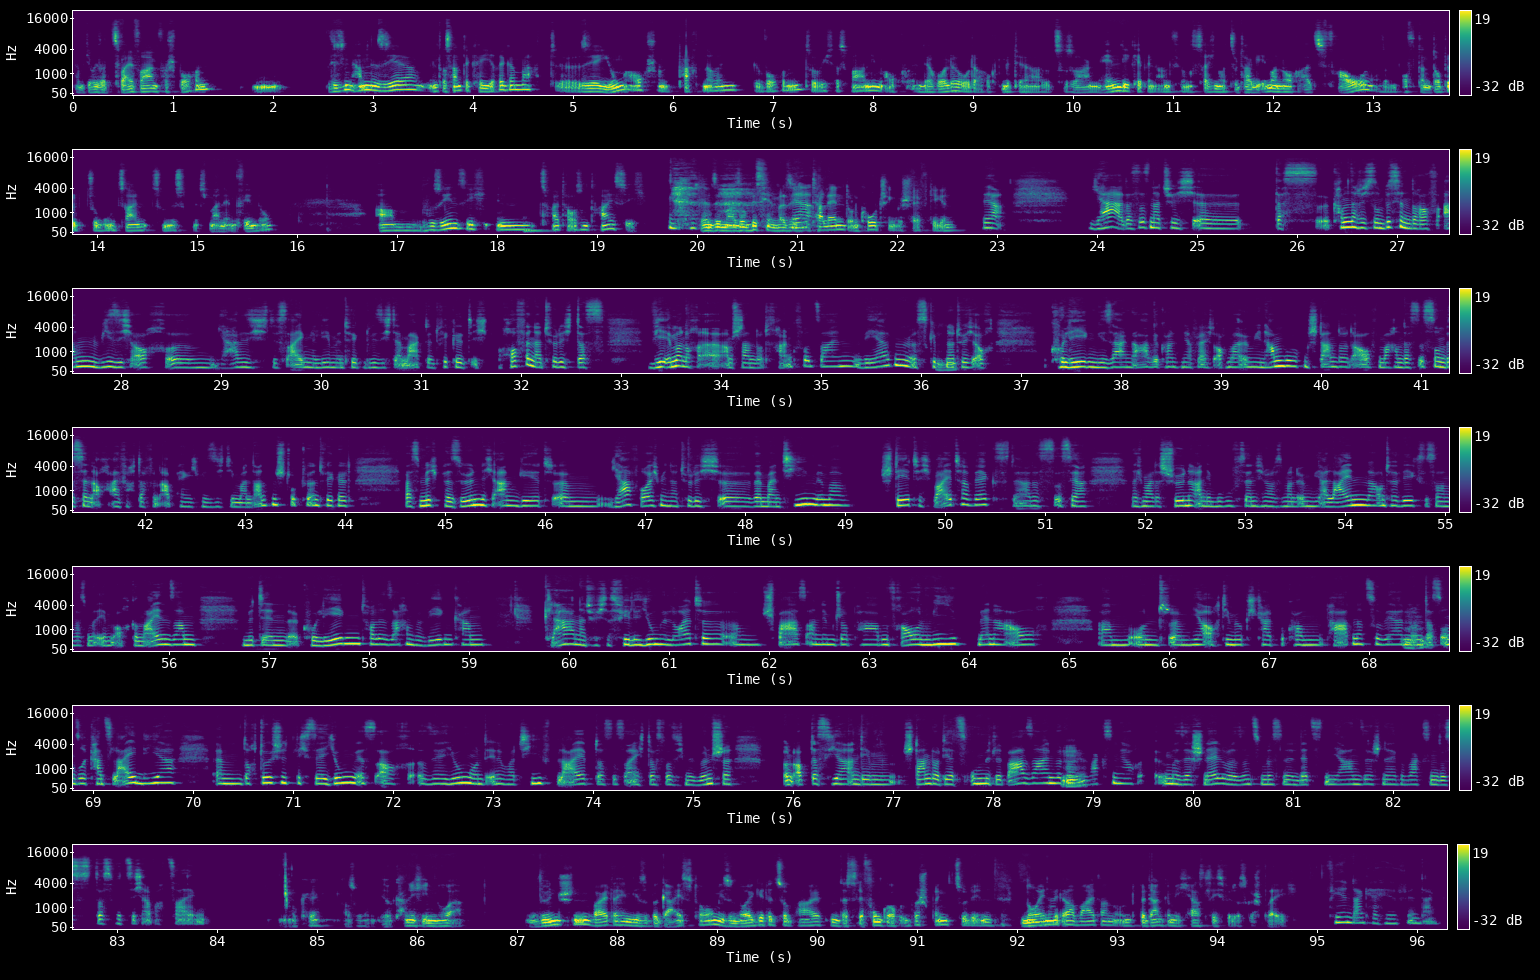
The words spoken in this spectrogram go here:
habe ich gesagt, zwei Fragen versprochen. Sie sind, haben eine sehr interessante Karriere gemacht, äh, sehr jung auch schon Partnerin geworden, so wie ich das wahrnehme, auch in der Rolle oder auch mit der sozusagen Handicap in Anführungszeichen heutzutage immer noch als Frau, also oft dann doppelt so gut sein zu müssen, ist meine Empfindung. Ähm, wo sehen Sie sich in 2030? Wenn Sie mal so ein bisschen mal sich ja. mit Talent und Coaching beschäftigen. Ja. Ja, das ist natürlich äh, das kommt natürlich so ein bisschen darauf an, wie sich auch, ähm, ja, wie sich das eigene Leben entwickelt, wie sich der Markt entwickelt. Ich hoffe natürlich, dass wir immer noch äh, am Standort Frankfurt sein werden. Es gibt mhm. natürlich auch Kollegen, die sagen, ah, wir könnten ja vielleicht auch mal irgendwie in Hamburg einen Standort aufmachen. Das ist so ein bisschen auch einfach davon abhängig, wie sich die Mandantenstruktur entwickelt. Was mich persönlich angeht, ähm, ja, freue ich mich natürlich, äh, wenn mein Team immer stetig weiter wächst. Ja, das ist ja, sag ich mal, das Schöne an dem Beruf ist ja nicht nur, dass man irgendwie allein da unterwegs ist, sondern dass man eben auch gemeinsam mit den äh, Kollegen tolle Sachen bewegen kann. Klar, natürlich, dass viele junge Leute ähm, Spaß an dem Job haben, Frauen wie Männer auch, ähm, und ähm, hier auch die Möglichkeit bekommen, Partner zu werden. Mhm. Und dass unsere Kanzlei, die ja ähm, doch durchschnittlich sehr jung ist, auch sehr jung und innovativ bleibt. Das ist eigentlich das, was ich mir wünsche. Und ob das hier an dem Standort jetzt unmittelbar sein wird, mhm. weil wir wachsen ja auch immer sehr schnell oder sind zumindest in den letzten Jahren sehr schnell gewachsen, das, das wird sich einfach zeigen. Okay, also kann ich Ihnen nur wünschen, weiterhin diese Begeisterung, diese Neugierde zu behalten, dass der Funke auch überspringt zu den neuen Mitarbeitern und bedanke mich herzlich für das Gespräch. Vielen Dank, Herr Hill, vielen Dank.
